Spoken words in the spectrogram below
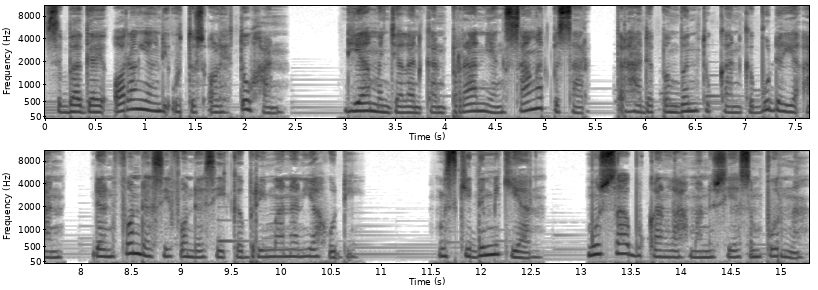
Sebagai orang yang diutus oleh Tuhan, dia menjalankan peran yang sangat besar terhadap pembentukan kebudayaan dan fondasi-fondasi keberimanan Yahudi. Meski demikian, Musa bukanlah manusia sempurna.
